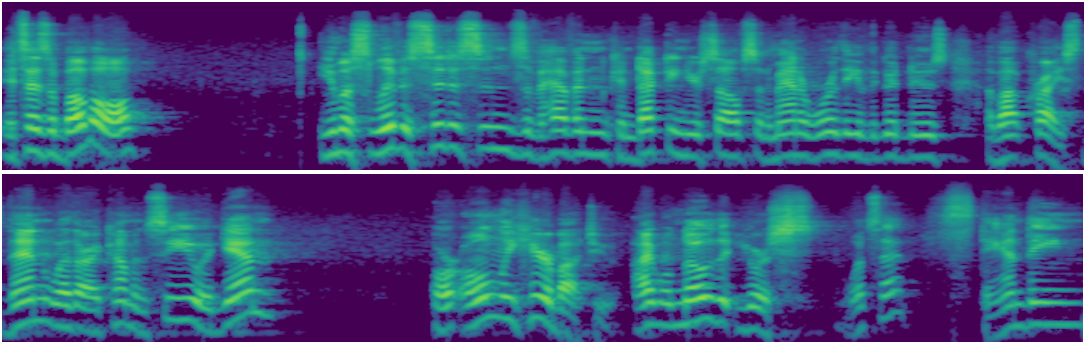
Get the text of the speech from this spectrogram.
It says, above all, you must live as citizens of heaven, conducting yourselves in a manner worthy of the good news about Christ. Then, whether I come and see you again or only hear about you, I will know that you're, what's that? Standing,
